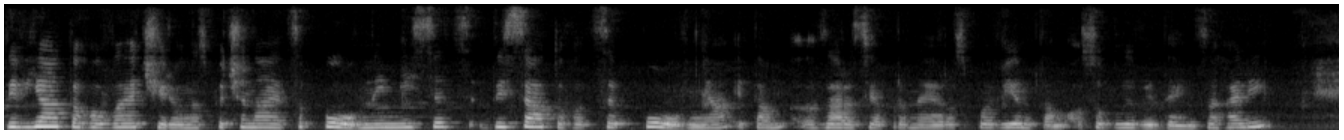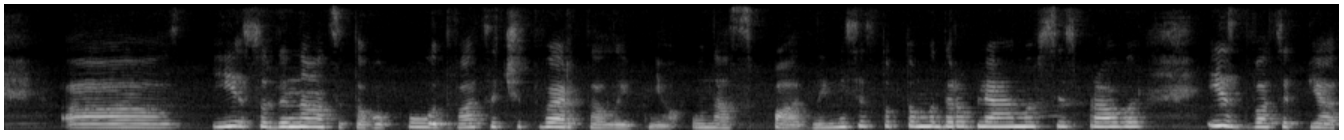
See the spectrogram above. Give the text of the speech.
9 ввечері у нас починається повний місяць, 10-го це повня, і там е, зараз я про неї розповім, там особливий день взагалі. І з 11 по 24 липня у нас спадний місяць, тобто ми доробляємо всі справи. І з 25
